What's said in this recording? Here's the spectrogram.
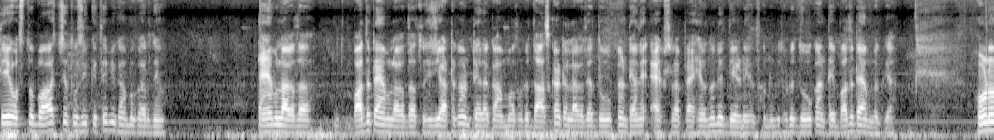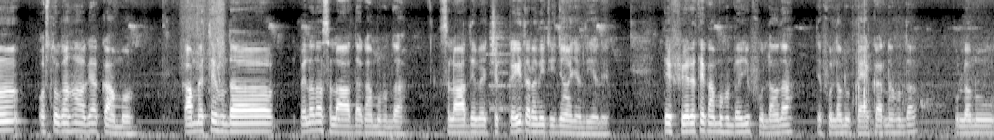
ਤੇ ਉਸ ਤੋਂ ਬਾਅਦ ਚ ਤੁਸੀਂ ਕਿਤੇ ਵੀ ਕੰਮ ਕਰਦੇ ਹੋ ਟਾਈਮ ਲੱਗਦਾ, ਵੱਧ ਟਾਈਮ ਲੱਗਦਾ, ਤੁਸੀਂ ਜੇ 8 ਘੰਟੇ ਦਾ ਕੰਮ ਆ, ਤੁਹਾਡੇ 10 ਘੰਟੇ ਲੱਗਦੇ ਆ 2 ਘੰਟਿਆਂ ਦੇ ਐਕਸਟਰਾ ਪੈਸੇ ਉਹਨਾਂ ਨੇ ਦੇਣੇ ਆ, ਤੁਹਾਨੂੰ ਵੀ ਤੁਹਾਡੇ 2 ਘੰਟੇ ਵੱਧ ਟਾਈਮ ਲੱਗਿਆ। ਹੁਣ ਉਸ ਤੋਂ ਗਾਹਾਂ ਆ ਗਿਆ ਕੰਮ। ਕੰਮ ਇੱਥੇ ਹੁੰਦਾ, ਪਹਿਲਾਂ ਤਾਂ ਸਲਾਦ ਦਾ ਕੰਮ ਹੁੰਦਾ। ਸਲਾਦ ਦੇ ਵਿੱਚ ਕਈ ਤਰ੍ਹਾਂ ਦੀਆਂ ਚੀਜ਼ਾਂ ਆ ਜਾਂਦੀਆਂ ਨੇ। ਤੇ ਫਿਰ ਇੱਥੇ ਕੰਮ ਹੁੰਦਾ ਜੀ ਫੁੱਲਾਂ ਦਾ, ਤੇ ਫੁੱਲਾਂ ਨੂੰ ਪੈਕ ਕਰਨਾ ਹੁੰਦਾ। ਫੁੱਲਾਂ ਨੂੰ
